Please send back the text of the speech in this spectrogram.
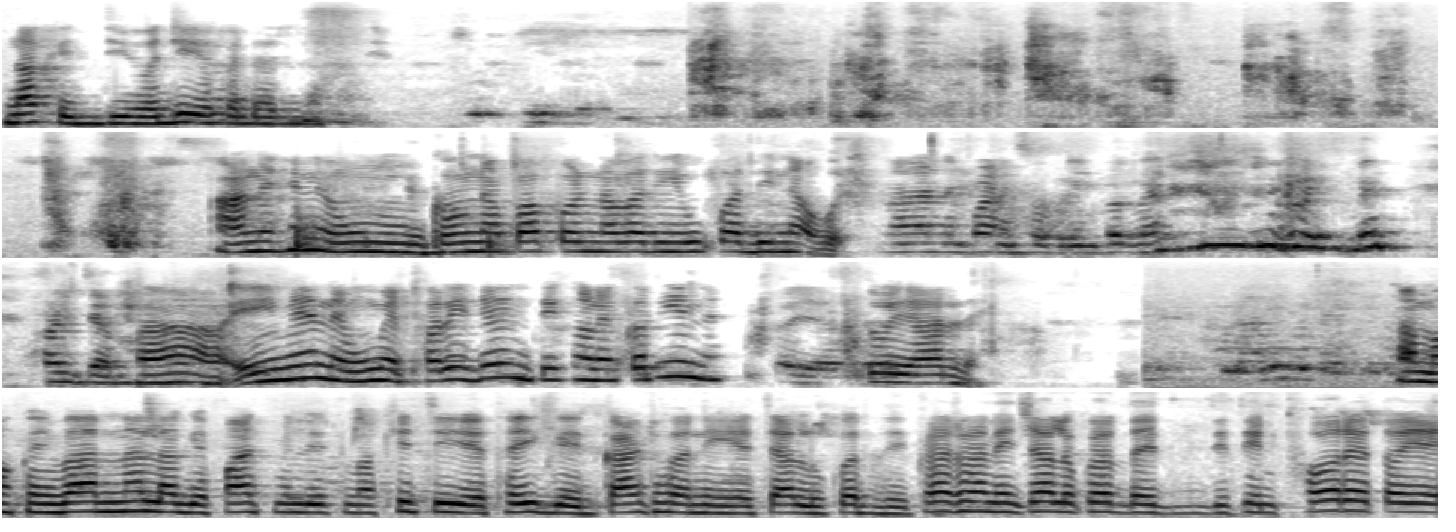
નાખી જ દો હજી એક અડારી નાખી આને હે ને, હું ઘઉંના પાપડના વારી ઉપાધિ ના હોય. પાણી હા એ ને ઉમે ઠરી જાય ને તીખણે કરીએ ને તો હાલે. આમાં કઈ વાર ના લાગે પાંચ મિનિટમાં ખીચી એ થઈ ગઈ કાઢવાની એ ચાલુ કરી દીધી. કાઢવાની ચાલુ કરી દઈ દીધી ને ઠરે તો એ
